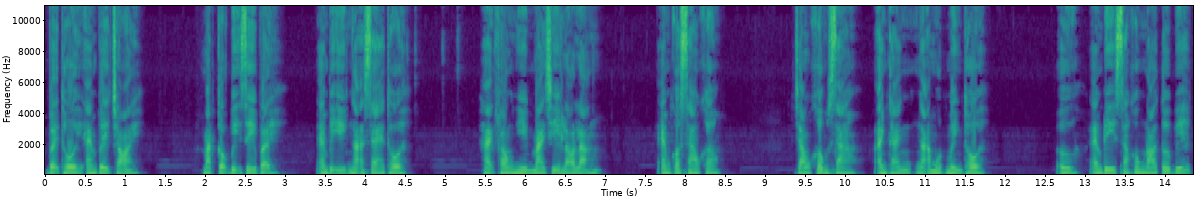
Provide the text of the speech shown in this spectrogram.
Vậy thôi em về tròi. Mặt cậu bị gì vậy? Em bị ngã xe thôi. Hải Phong nhìn Mai Chi lo lắng. Em có sao không? Cháu không sao, anh Thành ngã một mình thôi. Ừ, em đi sao không nói tôi biết,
